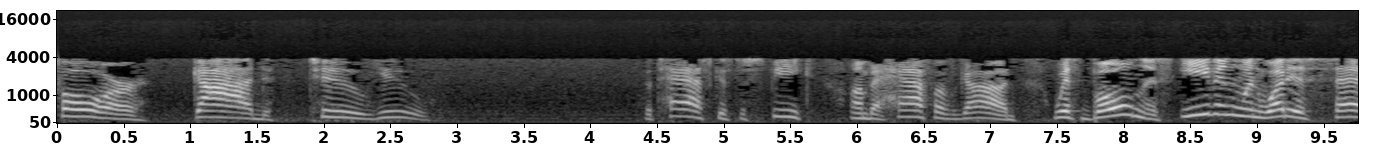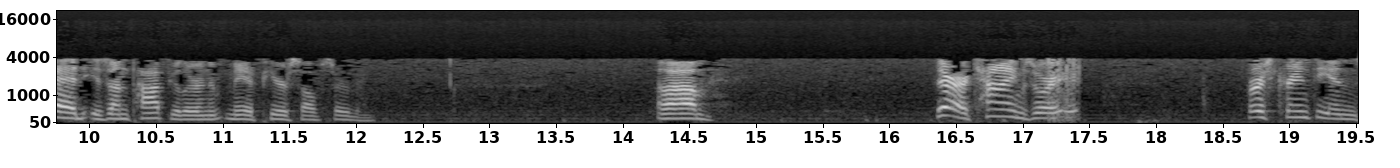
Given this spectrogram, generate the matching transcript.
for God to you. The task is to speak on behalf of God with boldness, even when what is said is unpopular and it may appear self serving. Um, there are times where it, 1 Corinthians,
